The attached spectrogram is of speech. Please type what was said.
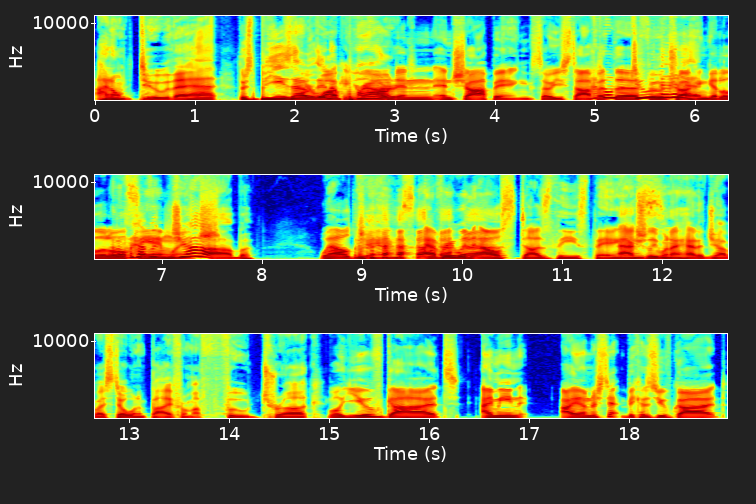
I don't do that. There's bees out You're in walking a park. around and, and shopping. So you stop I at the food truck and get a little don't sandwich. have a job. Well, James, everyone else does these things. Actually, when I had a job, I still wouldn't buy from a food truck. Well, you've got, I mean, I understand because you've got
